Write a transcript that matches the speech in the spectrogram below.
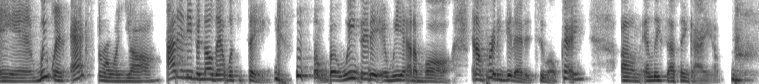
and we went axe throwing, y'all. I didn't even know that was a thing, but we did it and we had a ball. And I'm pretty good at it too. Okay. Um, at least I think I am.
